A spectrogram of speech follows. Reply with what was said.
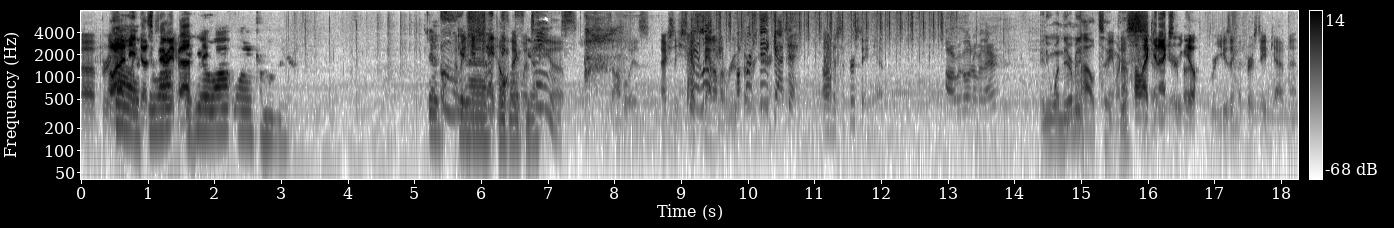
Uh, Bridge. Oh, I Oh, need if those very want, badly. If you want one, come over here. Just I mean, gonna he should be leave helping right with here. the uh. Actually, he should go Hey, stand on look! the A roof over first here. aid cabinet! Oh, there's the first aid cap. Oh, are we going over there? Anyone near me? I'll I take mean, we're this. Oh, I can actually here, go. We're using the first aid cabinet.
